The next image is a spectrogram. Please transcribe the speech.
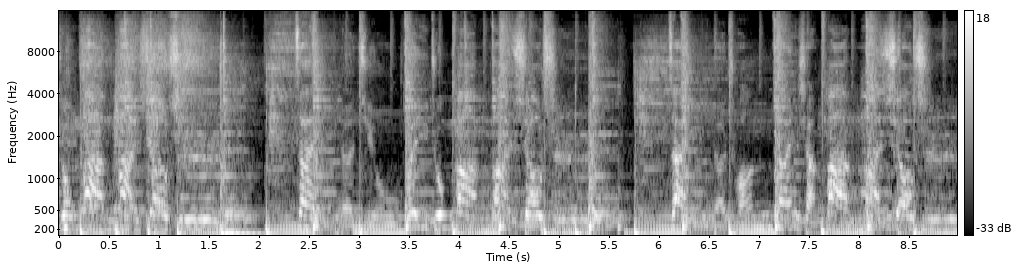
中慢慢消失，在你的酒杯中慢慢消失，在你的床单上慢慢消失，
